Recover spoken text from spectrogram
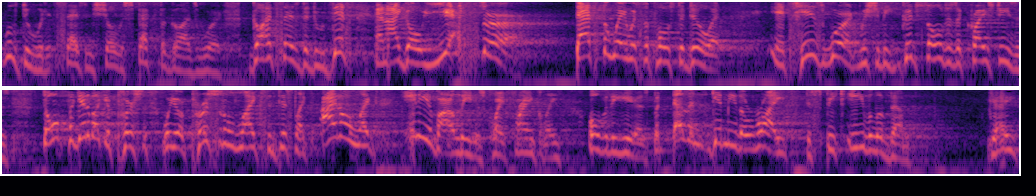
we'll do what it says and show respect for God's word. God says to do this, and I go, yes, sir. That's the way we're supposed to do it. It's His word. We should be good soldiers of Christ Jesus. Don't forget about your, pers- well, your personal likes and dislikes. I don't like any of our leaders, quite frankly, over the years, but doesn't give me the right to speak evil of them. Okay?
